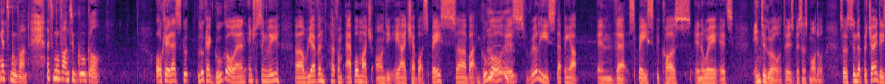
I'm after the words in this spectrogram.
Let's move on. Let's move on to Google. Okay, let's go- look at Google. And interestingly, uh, we haven't heard from Apple much on the AI chatbot space, uh, but Google mm. is really stepping up in that space because, in a way, it's integral to its business model. So Sundar Pichai, the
